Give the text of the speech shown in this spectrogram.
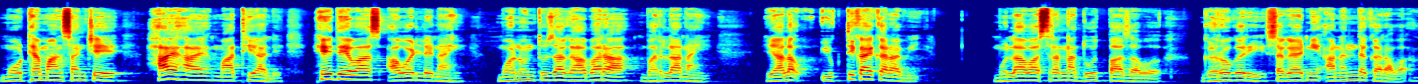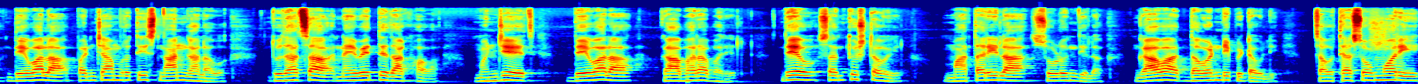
मोठ्या माणसांचे हाय हाय माथी आले. हे देवास आवडले नाही. म्हणून तुझा गाभारा भरला नाही. याला युक्ती काय करावी? मुलावासरांना दूध पाजावं घरोघरी सगळ्यांनी आनंद करावा देवाला पंचामृती स्नान घालावं दुधाचा नैवेद्य दाखवावा. म्हणजेच देवाला गाभारा भरेल. देव संतुष्ट होईल. म्हातारीला सोडून दिलं. गावात दवंडी पिटवली. चौथ्या सोमवारी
